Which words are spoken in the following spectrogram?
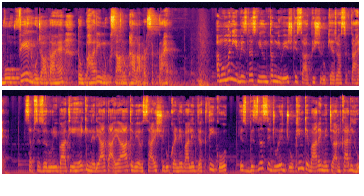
वो फेल हो जाता है तो भारी नुकसान उठाना पड़ सकता है। अमूमन ये बिज़नेस न्यूनतम निवेश के साथ भी शुरू किया जा सकता है। सबसे ज़रूरी बात यह है कि निर्यात आयात व्यवसाय शुरू करने वाले व्यक्ति को इस बिज़नेस से जुड़े जोखिम के बारे में जानकारी हो,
